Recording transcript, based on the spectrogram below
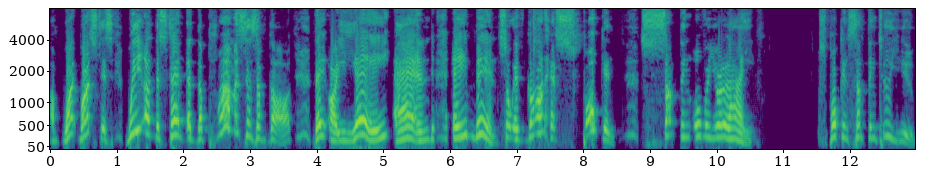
um, watch this. We understand that the promises of God, they are yea and amen. So if God has spoken something over your life, spoken something to you,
